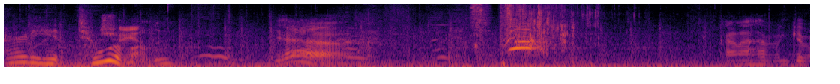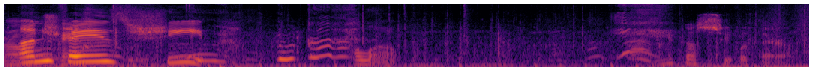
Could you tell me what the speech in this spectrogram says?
I already hit two of them. Yeah. Kind of haven't given chance. Unfazed sheep. Hello. Let me go see what they're up. to.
